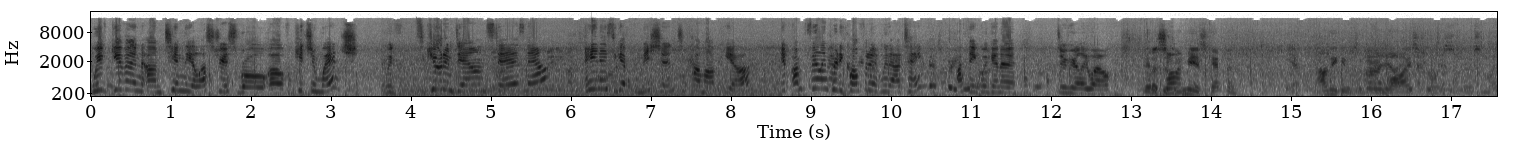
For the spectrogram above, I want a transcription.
We've given um, Tim the illustrious role of kitchen wench. We've secured him downstairs now. He needs to get permission to come up here. If I'm feeling pretty confident with our team. I think we're gonna do really well. They've assigned me as captain. I think it was a very wise choice, personally.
